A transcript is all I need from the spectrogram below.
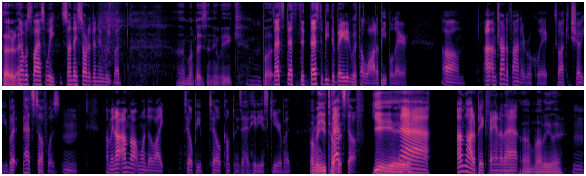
Saturday. That was last week. Sunday started a new week, bud. uh, Monday's the new week, but That's that's to, that's to be debated with a lot of people there. Um, I, I'm trying to find it real quick so I can show you. But that stuff was. Mm, I mean, I, I'm not one to like tell people tell companies that had hideous gear, but I mean, you tell that me. stuff. Yeah, yeah, yeah. Nah, I'm not a big fan of that. I'm not either. Mm.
